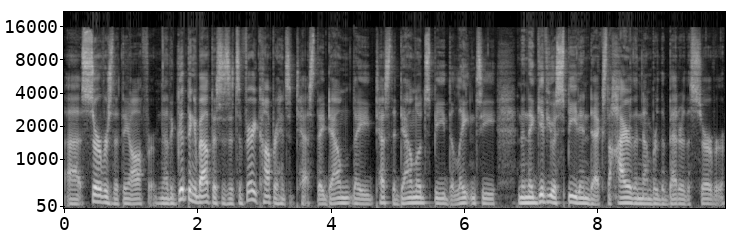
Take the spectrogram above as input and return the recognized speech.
uh, servers that they offer. Now the good thing about this is it's a very comprehensive test. They down they test the download speed, the latency, and then they give you a speed index. The higher the number, the better the server.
